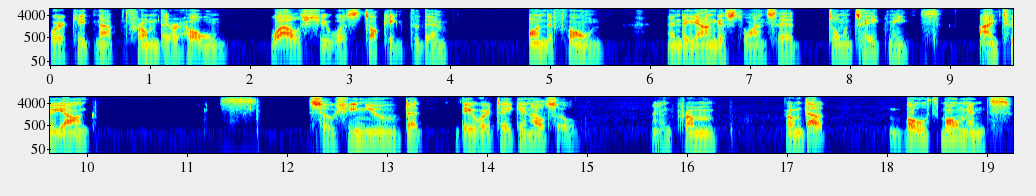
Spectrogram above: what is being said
were kidnapped from their home while she was talking to them on the phone. And the youngest one said, Don't take me. I'm too young. So she knew that they were taken also. And from from that both moments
